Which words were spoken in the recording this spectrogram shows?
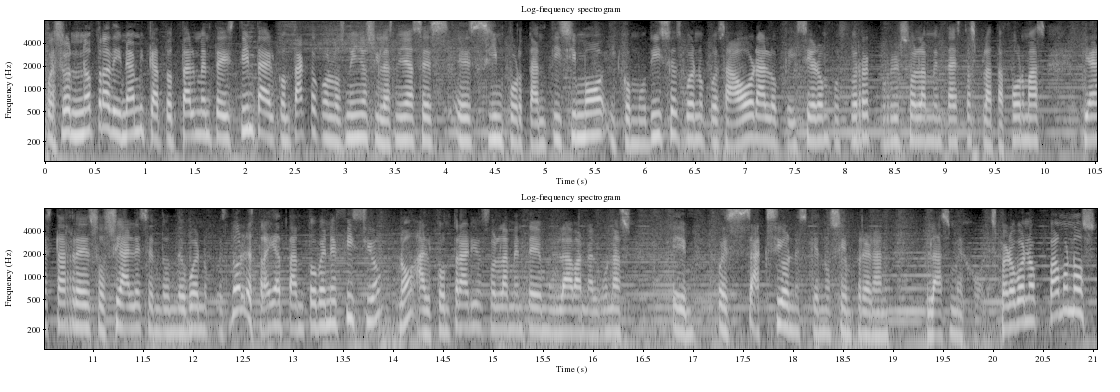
pues en otra dinámica totalmente distinta. El contacto con los niños y las niñas es, es importantísimo y como dices, bueno, pues ahora lo que hicieron pues fue recurrir solamente a estas plataformas y a estas redes sociales en donde, bueno, pues no les traía tanto beneficio, ¿no? Al contrario, solamente emulaban algunas eh, pues acciones que no siempre eran las mejores. Pero bueno, vámonos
